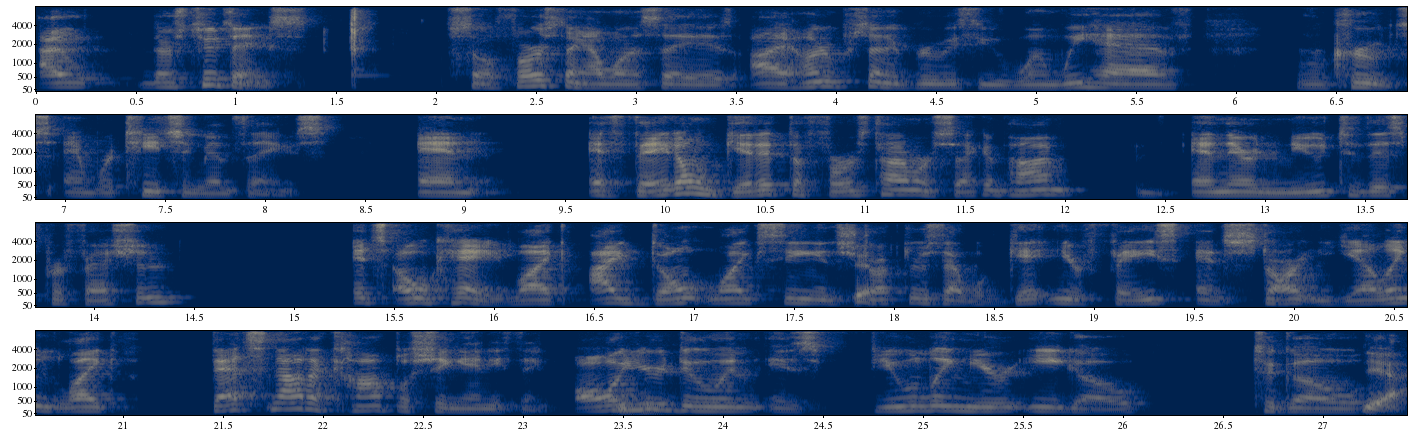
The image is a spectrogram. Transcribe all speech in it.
I there's two things. So first thing I want to say is I 100% agree with you when we have recruits and we're teaching them things. And if they don't get it the first time or second time and they're new to this profession, it's okay. Like I don't like seeing instructors yeah. that will get in your face and start yelling like that's not accomplishing anything. All mm-hmm. you're doing is fueling your ego to go, yeah,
